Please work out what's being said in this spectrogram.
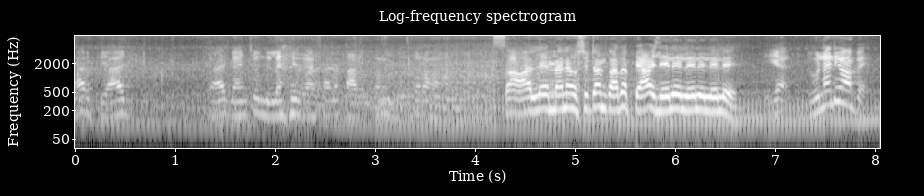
यार। प्याज प्याज बेंचो मिलाई साला मैंने उसी टाइम कहा था प्याज ले ले ले ले ले ले। या ढूंढा नहीं वहाँ पे?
